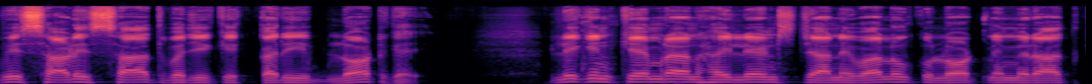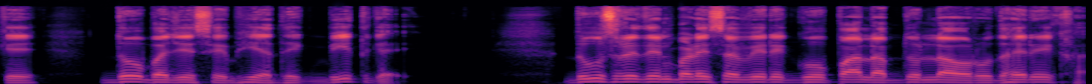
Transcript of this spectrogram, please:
वे साढ़े सात बजे के करीब लौट गए। लेकिन कैमरान हाईलैंड्स जाने वालों को लौटने में रात के दो बजे से भी अधिक बीत गए। दूसरे दिन बड़े सवेरे गोपाल, अब्दुल्ला और उदय रेखा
